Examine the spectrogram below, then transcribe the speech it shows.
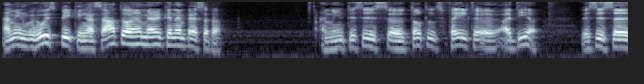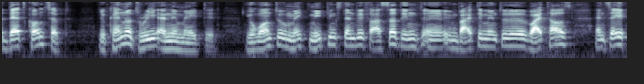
I mean, who is speaking, Assad or American ambassador? I mean, this is a total failed uh, idea. This is a dead concept. You cannot reanimate it. You want to make meetings then with Assad, in, uh, invite him into the White House and say,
